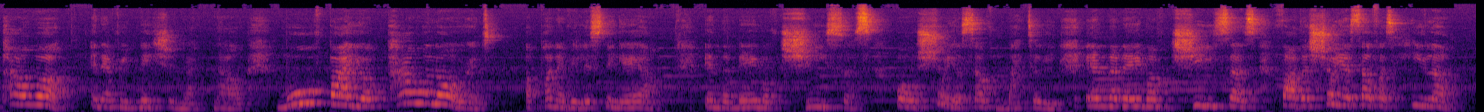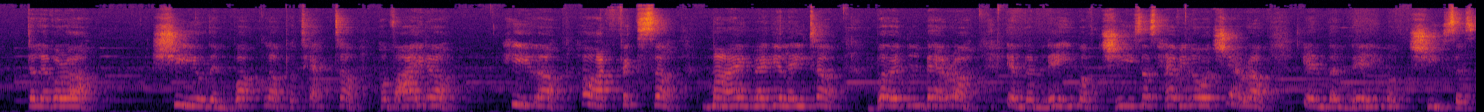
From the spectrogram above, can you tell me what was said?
power in every nation right now. Move by your power, Lord, upon every listening ear. In the name of Jesus. Oh, show yourself mightily. In the name of Jesus. Father, show yourself as healer, deliverer, shield and buckler, protector, provider, healer, heart fixer, mind regulator, burden bearer, in the name of Jesus, heavy Lord sharer, in the name of Jesus.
